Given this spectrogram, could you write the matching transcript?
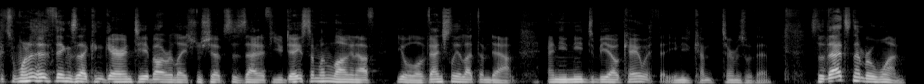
it's one of the things that I can guarantee about relationships is that if you date someone long enough, you will eventually let them down and you need to be okay with it. You need to come to terms with it. So that's number 1.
